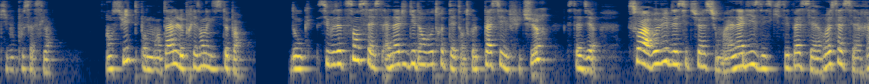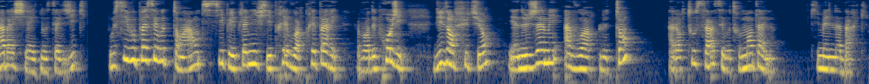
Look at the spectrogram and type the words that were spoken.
qui vous pousse à cela. Ensuite, pour le mental, le présent n'existe pas. Donc, si vous êtes sans cesse à naviguer dans votre tête entre le passé et le futur, c'est-à-dire soit à revivre des situations, à analyser ce qui s'est passé, à ressasser, à rabâcher, à être nostalgique, ou si vous passez votre temps à anticiper, planifier, prévoir, préparer, avoir des projets, vivre dans le futur et à ne jamais avoir le temps, alors tout ça, c'est votre mental qui mène la barque.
